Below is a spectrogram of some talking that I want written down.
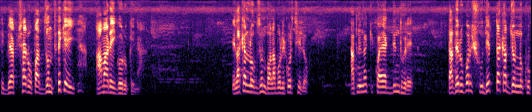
সেই ব্যবসার উপার্জন থেকেই আমার এই গরু কিনা। এলাকার লোকজন বলা বলি করছিল আপনি নাকি কয়েকদিন ধরে তাদের উপরে সুদের টাকার জন্য খুব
